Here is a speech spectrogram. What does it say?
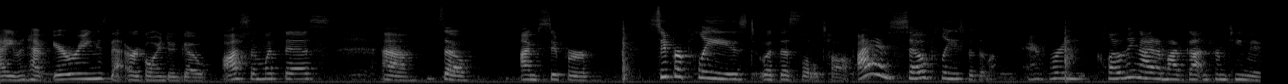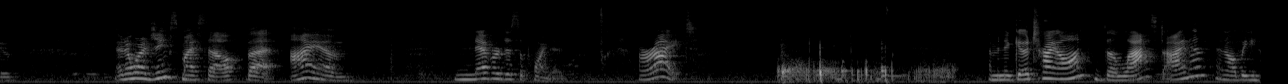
I even have earrings that are going to go awesome with this. Um, so I'm super, super pleased with this little top. I am so pleased with every clothing item I've gotten from Temu. I don't want to jinx myself, but I am never disappointed. All right. I'm going to go try on the last item and I'll be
